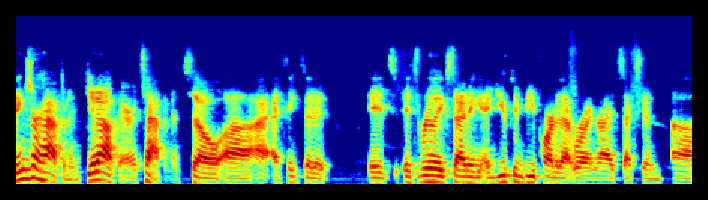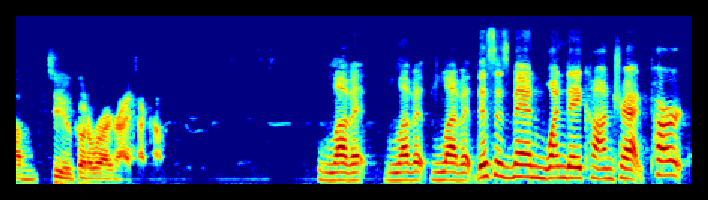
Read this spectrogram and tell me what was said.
things are happening. Get out there. It's happening. So uh, I, I, think that it, it's, it's really exciting and you can be part of that Roaring Riot section um, to go to roaringriot.com. Love it. Love it. Love it. This has been One Day Contract, part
